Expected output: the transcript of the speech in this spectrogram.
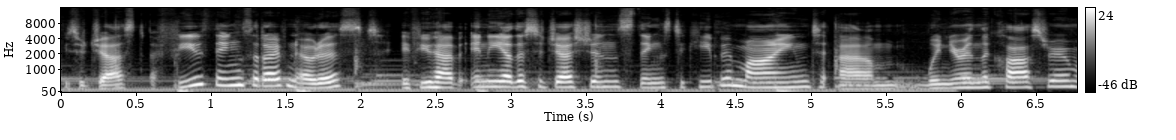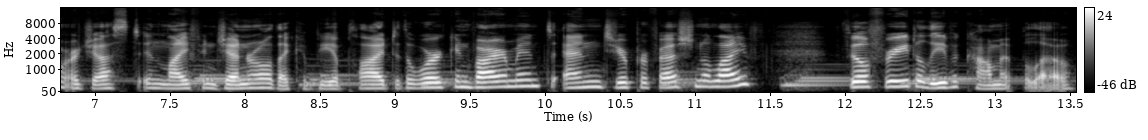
These are just a few things that I've noticed. If you have any other suggestions, things to keep in mind um, when you're in the classroom or just in life in general that could be applied to the work environment and your professional life, feel free to leave a comment below.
